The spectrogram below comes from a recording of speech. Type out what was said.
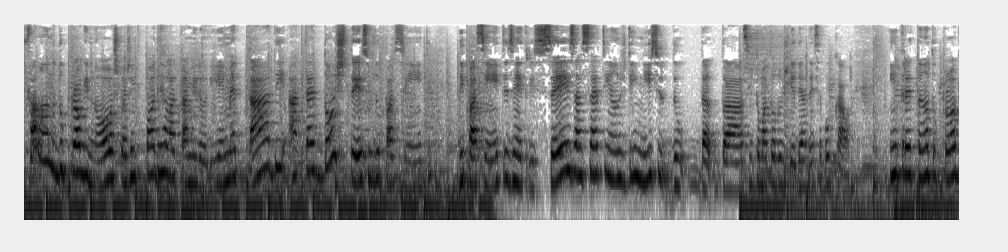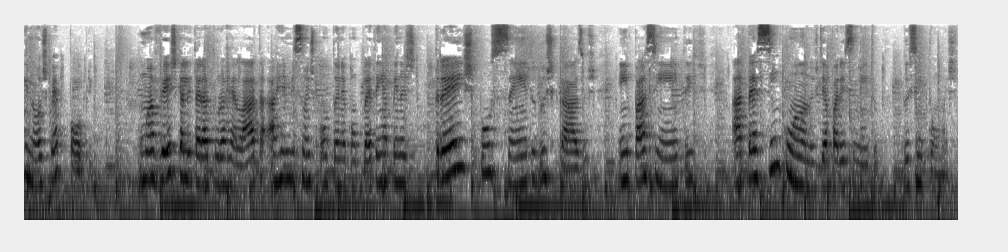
Falando do prognóstico, a gente pode relatar melhoria em metade até dois terços do paciente, de pacientes entre 6 a 7 anos de início do, da, da sintomatologia de ardência bucal. Entretanto, o prognóstico é pobre uma vez que a literatura relata a remissão espontânea completa em apenas 3% dos casos em pacientes até 5 anos de aparecimento dos sintomas.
